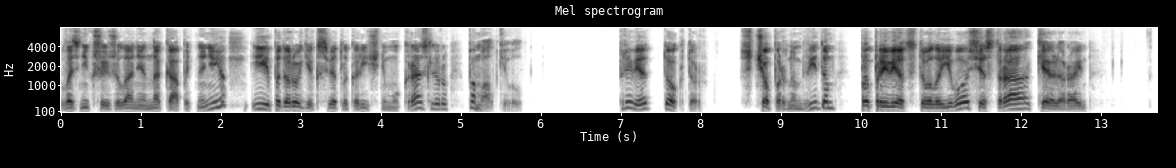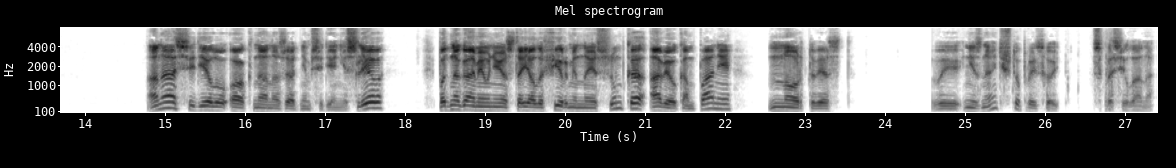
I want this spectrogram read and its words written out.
возникшее желание накапать на нее и по дороге к светло-коричневому Краслеру помалкивал. — Привет, доктор! — с чопорным видом поприветствовала его сестра Келлерайн. Она сидела у окна на заднем сиденье слева, под ногами у нее стояла фирменная сумка авиакомпании «Нортвест». — Вы не знаете, что происходит? — спросила она.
